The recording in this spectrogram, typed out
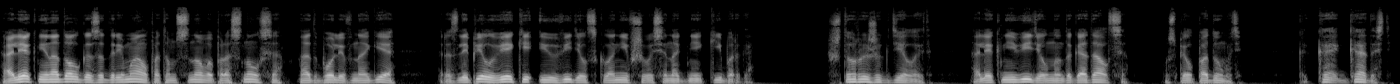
Олег ненадолго задремал, потом снова проснулся от боли в ноге, разлепил веки и увидел склонившегося над ней киборга. Что Рыжик делает? Олег не видел, но догадался. Успел подумать. Какая гадость!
